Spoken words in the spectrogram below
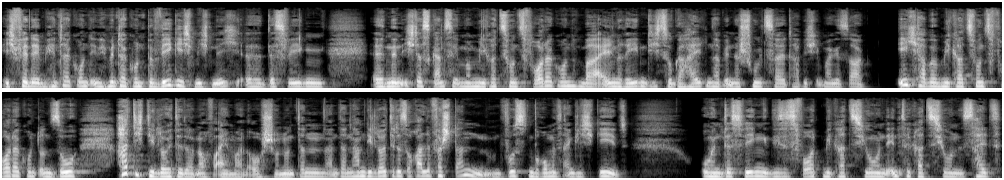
ich finde im Hintergrund, im Hintergrund bewege ich mich nicht. Äh, deswegen äh, nenne ich das Ganze immer Migrationsvordergrund. Und bei allen Reden, die ich so gehalten habe in der Schulzeit, habe ich immer gesagt, ich habe Migrationsvordergrund und so hatte ich die Leute dann auf einmal auch schon und dann, dann haben die Leute das auch alle verstanden und wussten, worum es eigentlich geht. Und deswegen dieses Wort Migration, Integration ist halt,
